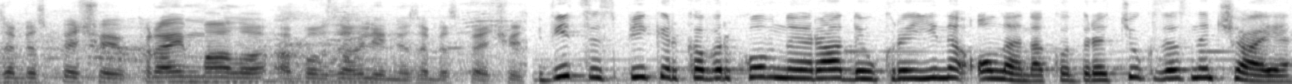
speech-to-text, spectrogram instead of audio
забезпечує вкрай мало або взагалі не забезпечує. Віце-спікерка Верховної Ради України Олена Кондратюк зазначає,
